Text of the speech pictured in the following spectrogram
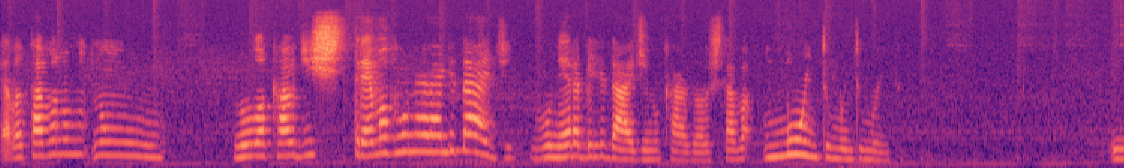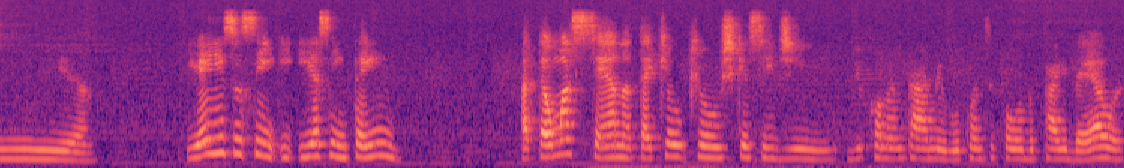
ela tava num, num, num local de extrema vulnerabilidade. Vulnerabilidade, no caso. Ela estava muito, muito, muito. E. E é isso, assim. E, e assim, tem até uma cena, até que eu, que eu esqueci de, de comentar, amigo, quando você falou do pai dela.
